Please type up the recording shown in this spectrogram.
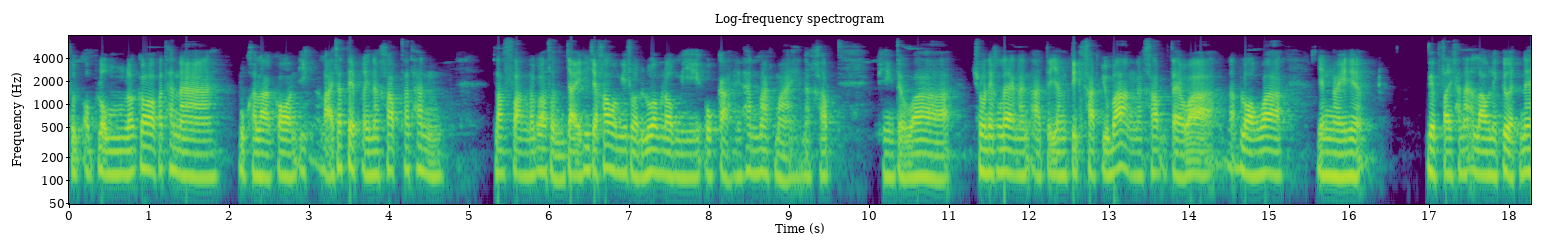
ฝึกอบรมแล้วก็พัฒนาบุคลากรอีกหลาย step เลยนะครับ ถ้าท่านรับฟังแล้วก็สนใจที่จะเข้ามามีส่วนร่วมเรามีโอกาสให้ท่านมากมายนะครับ เพียงแต่ว่าช่วงแรกๆนั้นอาจจะยังติดขัดอยู่บ้างนะครับ แต่ว่ารับรองว่ายังไงเนี่ย เว็บไซต์คณะเราเนี่ยเกิดแน่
